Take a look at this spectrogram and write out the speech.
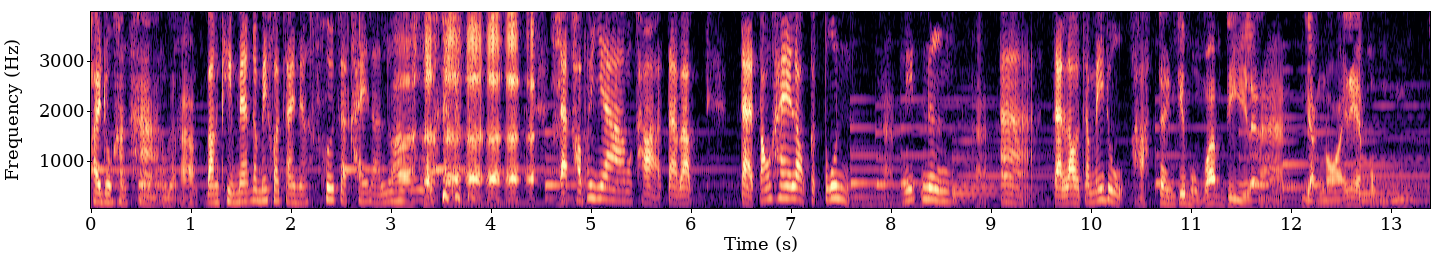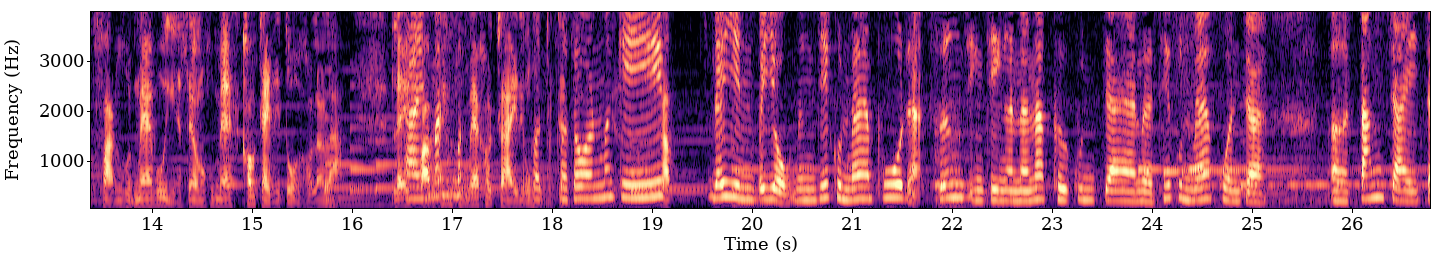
คอยดูห่างๆแบบครับบางทีแม่ก็ไม่เข้าใจนะพูดกับใครล่ะลูก แต่เขาพยายามค่ะ แต่แบบแต่ต้องให้เรากระตุ้นฮะนิดนึงฮะ อ่าแต่เราจะไม่ดุค่ะ แต่จริงๆผมว่าดีแล้วนะฮะ อย่างน้อยเนี่ยผมฟังคุณแม่พูดอย่างนี้ยแสดงว่าคุณแม่เข้าใจในตัวเขาแล้วล่ะ และไอ้ใช่ความมันที่คุณแม่เข้าใจเนี่ยโอ้ขโหอมันขจะ อโทษเมื่อกี้ ครับ ได้ยินประโยคนึงที่คุณแม่พูดอะซึ่งจริง ๆ อันนั้นนะคือกุญแจเลยที่คุณแม่ควรจะเอ่อตั้งใจจ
